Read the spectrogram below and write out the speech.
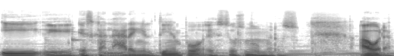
y escalar en el tiempo estos números. Ahora,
